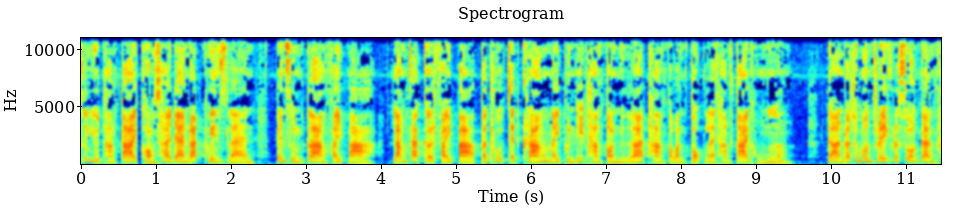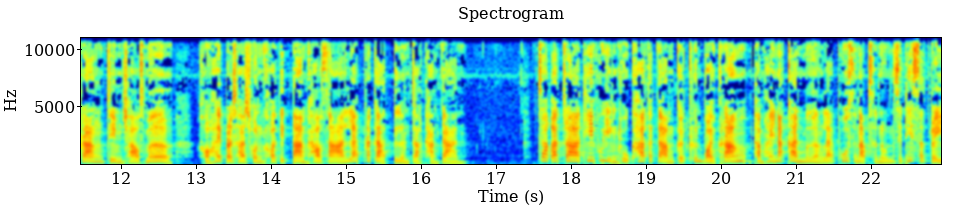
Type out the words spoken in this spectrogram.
ซึ่งอยู่ทางใต้ของชายแดนรัฐควีนสแลนด์ เป็นศูนย์กลางไฟป่า หลังจากเกิดไฟป่าปะทุเจ็ดครั้งในพื้นที่ทางตอนเหนือทางตะวันตกและทางใต้ของเมือง ด้านรัฐมนตรีกระทรวงการคลังจิมชาลเมอร์ส ขอให้ประชาชนคอยติดตามข่าวสารและประกาศเตือนจากทางการ จากอัตราที่ผู้หญิงถูกฆาตกรรมเกิดขึ้นบ่อยครั้งทำให้นักการเมืองและผู้สนับสนุนสิทธิสตรี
